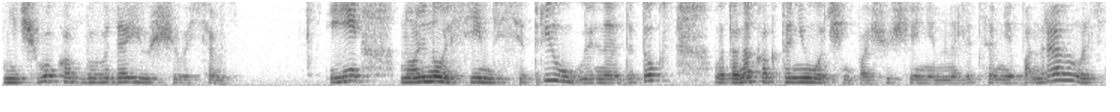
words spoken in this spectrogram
ничего как бы выдающегося. И 0073 угольная детокс, вот она как-то не очень по ощущениям на лице мне понравилась.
